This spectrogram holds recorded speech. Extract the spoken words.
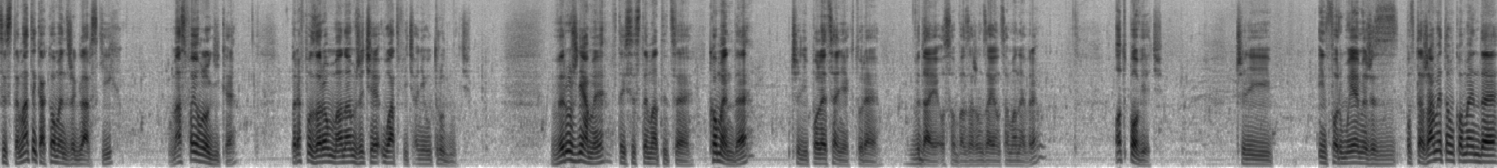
Systematyka komend żeglarskich ma swoją logikę. Wbrew pozorom ma nam życie ułatwić, a nie utrudnić. Wyróżniamy w tej systematyce komendę, czyli polecenie, które wydaje osoba zarządzająca manewrem, odpowiedź, czyli informujemy, że powtarzamy tę komendę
